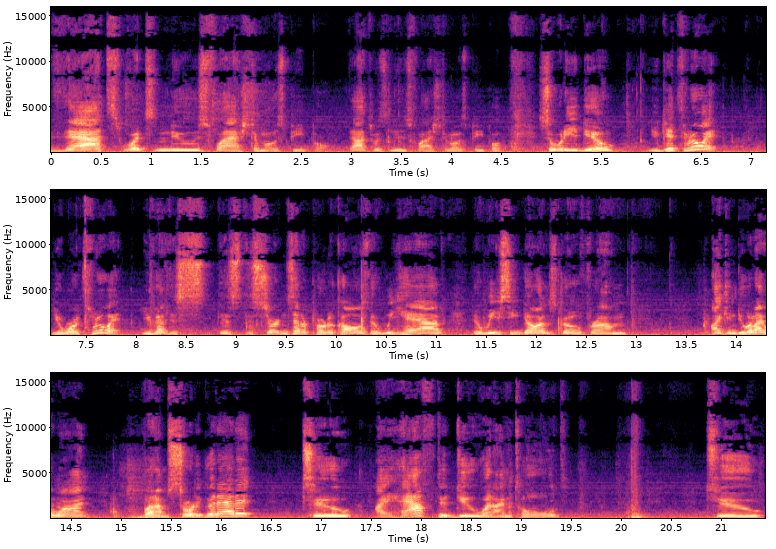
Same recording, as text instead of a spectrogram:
that's what's newsflash to most people. That's what's newsflash to most people. So what do you do? You get through it. You work through it. You've got this this this certain set of protocols that we have that we see dogs go from I can do what I want, but I'm sort of good at it to I have to do what I'm told to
